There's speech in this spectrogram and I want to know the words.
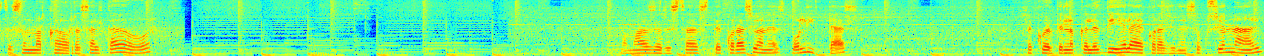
Este es un marcador resaltador. Vamos a hacer estas decoraciones, bolitas. Recuerden lo que les dije, la decoración es opcional.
